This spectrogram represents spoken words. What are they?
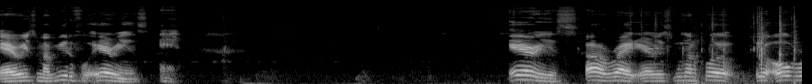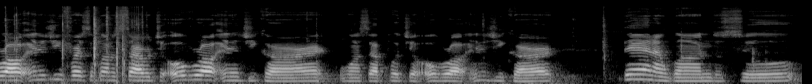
Aries, my beautiful Aries. Eh. Aries. All right, Aries. We're going to put your overall energy. First, I'm going to start with your overall energy card. Once I put your overall energy card, then I'm going to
